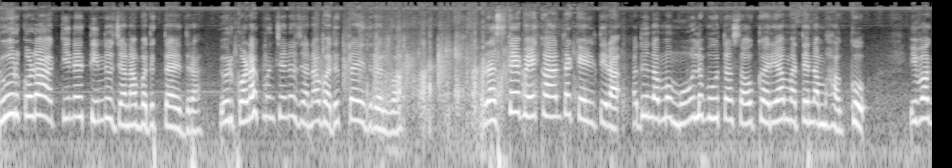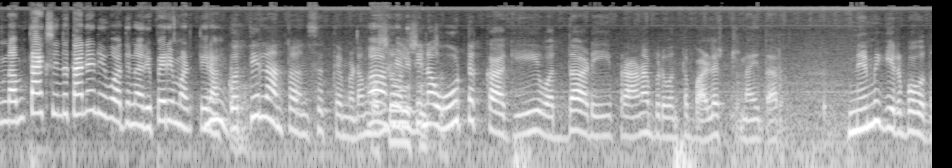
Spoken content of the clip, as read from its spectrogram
ಇವ್ರು ಕೊಡೋ ಅಕ್ಕಿನೇ ತಿಂದು ಜನ ಬದುಕ್ತಾ ಇದ್ರ? ಇವ್ರು ಕೊಡಕ್ ಮುಂಚೆನೂ ಜನ ಬದುಕ್ತಾ ಇದ್ರಲ್ವಾ? ರಸ್ತೆ ಬೇಕಾ ಅಂತ ಕೇಳ್ತೀರಾ? ಅದು ನಮ್ಮ ಮೂಲಭೂತ ಸೌಕರ್ಯ ಮತ್ತೆ ನಮ್ಮ ಹಕ್ಕು. ಇವಾಗ ನಮ್ಮ ಟ್ಯಾಕ್ಸ್ ಇಂದ ತಾನೇ ನೀವು ಅದನ್ನ ರಿಪೇರಿ ಮಾಡ್ತೀರಾ? ನಿಮ್ಗೆ ಗೊತ್ತಿಲ್ಲ ಅಂತ ಅನ್ಸುತ್ತೆ ಮೇಡಮ್ ಹೆಚ್ಚಿನ ಊಟಕ್ಕಾಗಿ ಒದ್ದಾಡಿ ಪ್ರಾಣ ಬಿಡುವಂತ ಬಹಳಷ್ಟು ಜನ ಇದ್ದಾರೆ. ನಿಮಗಿರ್ಬಹುದು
